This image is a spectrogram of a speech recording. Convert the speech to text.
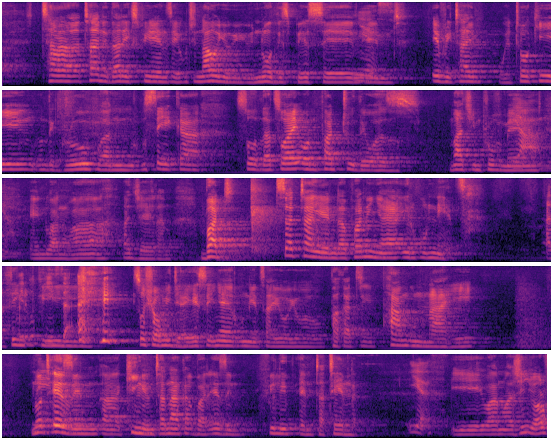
ta tani that experience yekuti now you you know this person Yes. and every time we're talking on the group kuseka so that's why on part two there was much improvement Yeah, yeah. and vanhu va- vajairana but tisati taenda pane nyaya iri kunetsa i think social media yese inyaya iri kunetsa iyoyo pakati pangu naye. Not Me. as in uh, king and tanaka but as in philip and tatenda. Yes. Vanhu vazhinji vari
